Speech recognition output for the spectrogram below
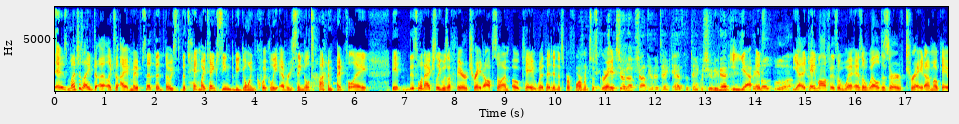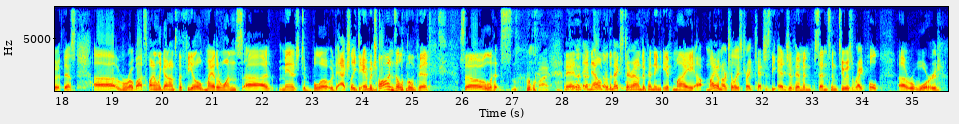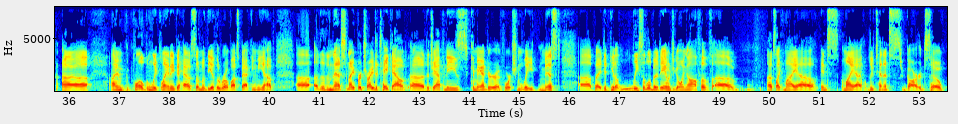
as much as I uh, like, I said, I'm upset that those the tank, my tanks seem to be going quickly every single time I play. It this one actually was a fair trade off, so I'm okay with it, and its performance was great. tank showed up, shot the other tank as the tank was shooting it. Yeah, they both blew up. Yeah, it came off as a as a well deserved trade. I'm okay with this. Uh, robots finally got onto the field. My other ones uh, managed to blow, actually damage Hans a little bit. So let's Fine. and, and now for the next round, depending if my uh, my own artillery strike catches the edge of him and sends him to his rightful uh, reward, uh, I'm openly planning to have some of the other robots backing me up. Uh, other than that, sniper tried to take out uh, the Japanese commander. Unfortunately, missed. Uh, but I did get at least a little bit of damage going off of. Uh, that's like my uh, ins- my uh, lieutenant's guard. So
